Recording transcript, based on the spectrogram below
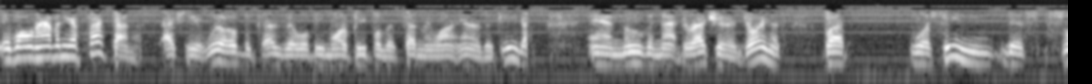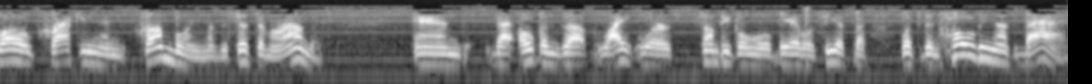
it won't have any effect on us. Actually, it will because there will be more people that suddenly want to enter the kingdom and move in that direction and join us. But we're seeing this slow cracking and crumbling of the system around us and that opens up light where some people will be able to see us. But what's been holding us back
